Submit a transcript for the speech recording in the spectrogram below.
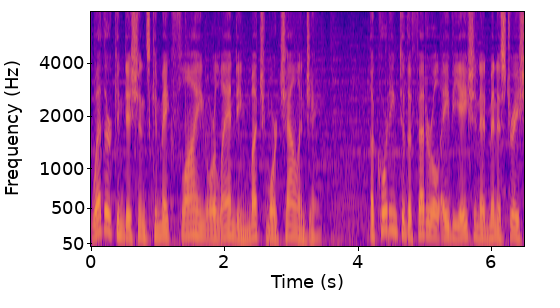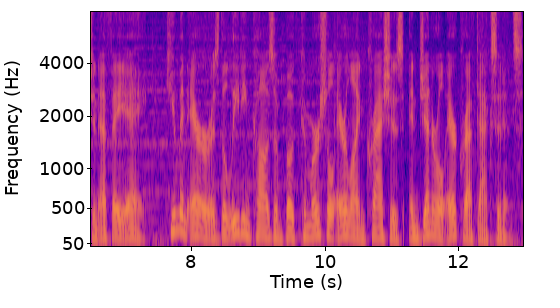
weather conditions can make flying or landing much more challenging. According to the Federal Aviation Administration FAA, human error is the leading cause of both commercial airline crashes and general aircraft accidents.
